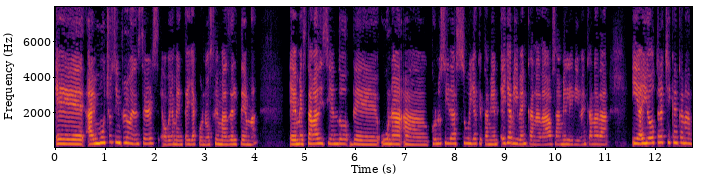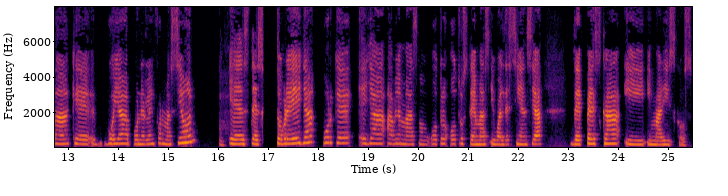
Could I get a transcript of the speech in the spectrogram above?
Eh, hay muchos influencers, obviamente ella conoce más del tema. Eh, me estaba diciendo de una ah, conocida suya que también, ella vive en Canadá, o sea, Emily vive en Canadá, y hay otra chica en Canadá que voy a poner la información. Este, sobre ella porque ella habla más ¿no? Otro, otros temas igual de ciencia, de pesca y, y, mariscos.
